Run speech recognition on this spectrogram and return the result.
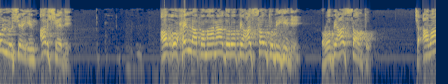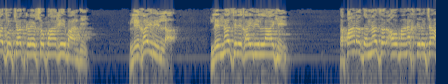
کل شیء ار شی دی او احل په معنا د روپی الصوت به دی روپی الصوت چې आवाज اوچت کړي شو پاغه باندې لغیر الله لنصر غیر الله کې د پاره د نظر او منخت رچا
